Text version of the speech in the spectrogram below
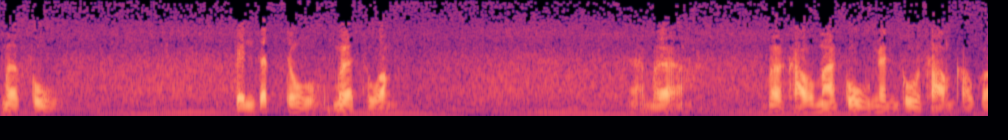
เมื่อกู้ เป็นศัตรูเมื่อทวง เมื่อเมื่อเขามากู้เงินกู้ทองเขาก็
